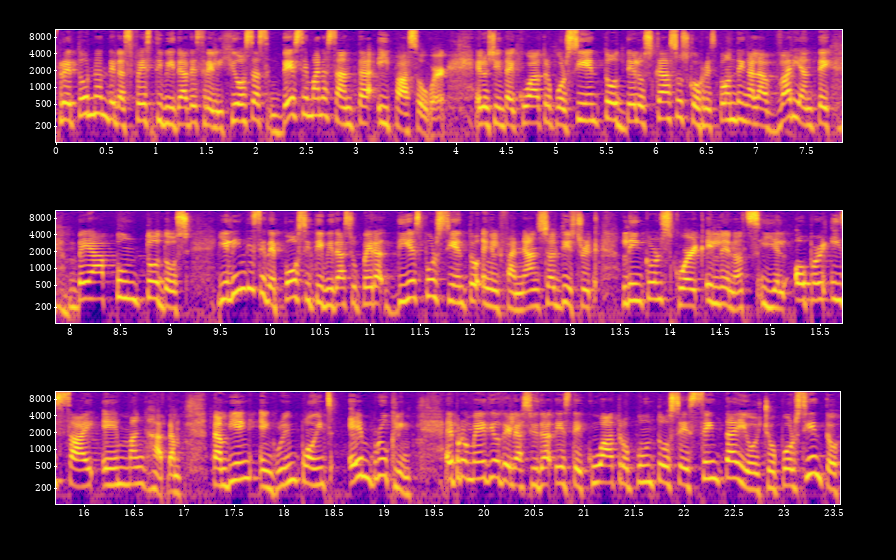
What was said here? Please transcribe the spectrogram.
retornan de las festividades religiosas de Semana Santa y Passover. El 84% de los casos corresponden a la variante BA.2 y el índice de positividad supera 10% en el Financial District, Lincoln Square en Lenox y el Upper East Side en Manhattan. También en Greenpoint en Brooklyn. El promedio de la ciudad es de 4.68%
